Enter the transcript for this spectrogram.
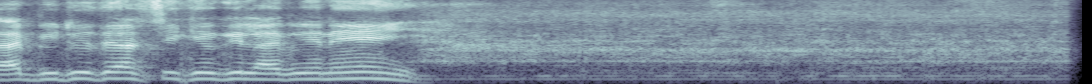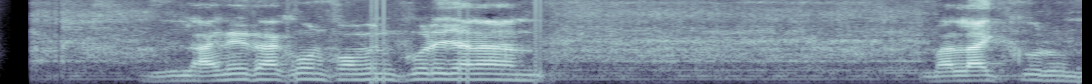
লাইভ ভিডিওতে আসছি, কেউ কি লাইভে নেই? লাইনে থাকুন কমেন্ট করে জানান। বা লাইক করুন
